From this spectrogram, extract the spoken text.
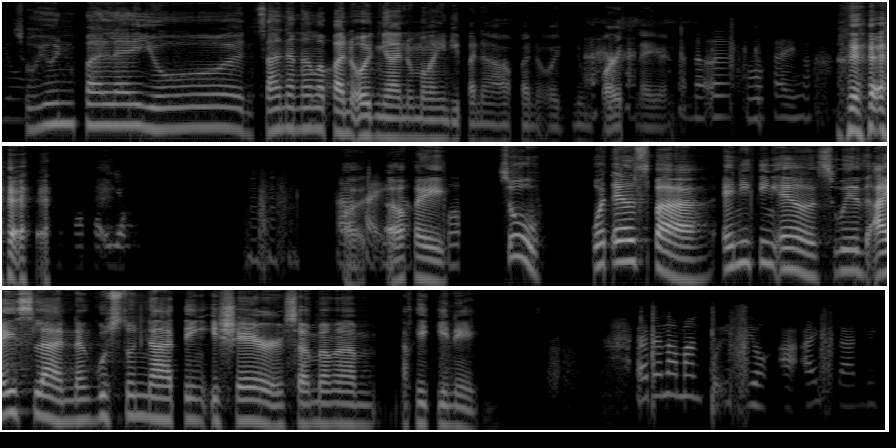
yung So, yun pala yun. Sana nga mapanood nga nung mga hindi pa nakakapanood nung part na yun. Manood po kayo. Nakakaiyak. Okay. po. So, what else pa? Anything else with Iceland na gusto nating i-share sa mga nakikinig? Ito naman po is yung ah, Icelandic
